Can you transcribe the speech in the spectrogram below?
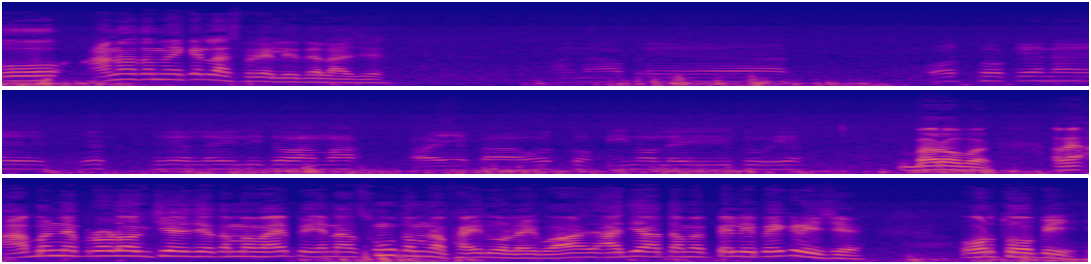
તો આનો તમે કેટલા સ્પ્રે લીધેલા છે? અને આપણે ઓર્થો કેના એક સ્પ્રે લઈ લીધો આમાં. એક આ ઓર્થો પીનો લઈ લીધું છે. બરોબર. હવે આ બંને પ્રોડક્ટ છે જે તમે વાપરી એના શું તમને ફાયદો લાગ્યો? આજે આ તમે પેલી પકડી છે ઓર્થો પી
